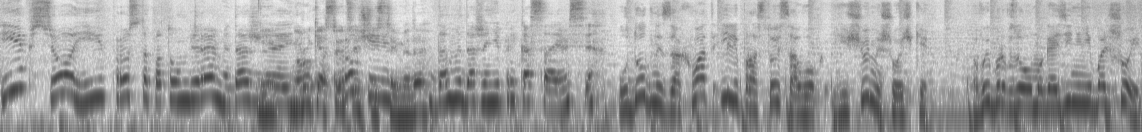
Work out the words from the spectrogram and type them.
И все, и просто потом убираем, и даже... И руки остаются руки, чистыми, да? Да, мы даже не прикасаемся. Удобный захват или простой совок, еще мешочки. Выбор в зоомагазине небольшой.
